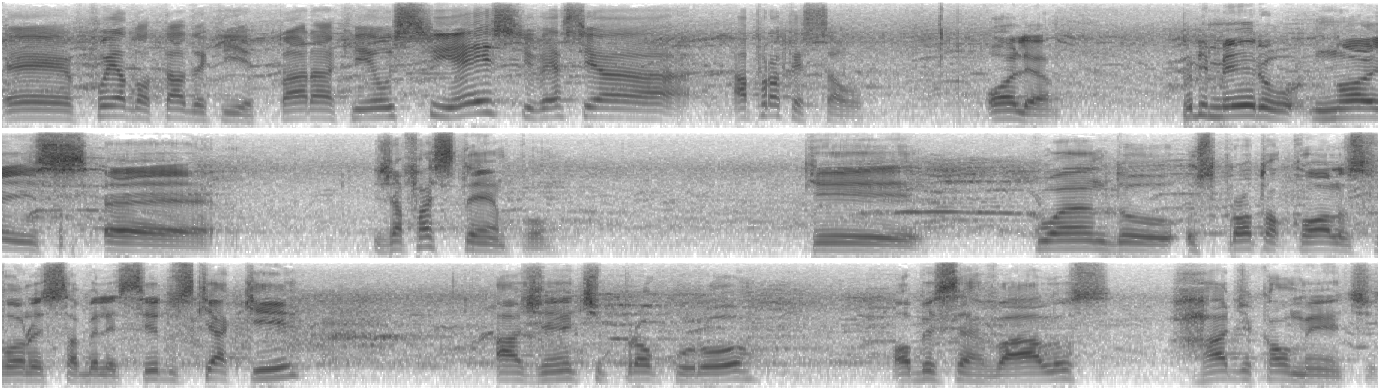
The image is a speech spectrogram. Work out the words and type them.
é, foi adotado aqui para que os fiéis tivessem a, a proteção? Olha, primeiro nós é, já faz tempo que quando os protocolos foram estabelecidos, que aqui a gente procurou observá-los radicalmente,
